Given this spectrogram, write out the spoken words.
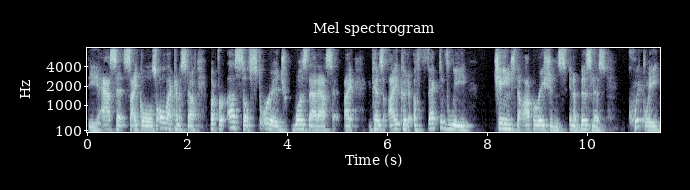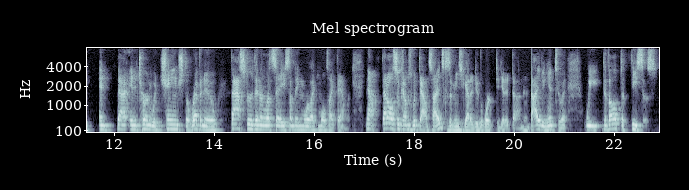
the asset cycles, all that kind of stuff. But for us, self storage was that asset. I because I could effectively change the operations in a business quickly, and that in turn would change the revenue faster than in, let's say, something more like multifamily. Now, that also comes with downsides because it means you got to do the work to get it done. And diving into it, we developed a thesis.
